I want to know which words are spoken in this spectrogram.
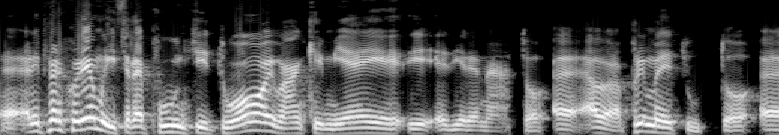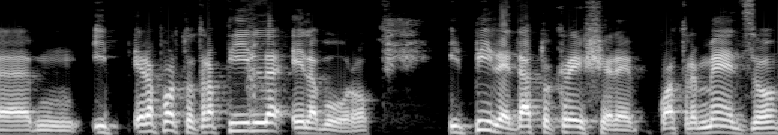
Eh, ripercorriamo i tre punti tuoi, ma anche i miei e, e di Renato. Eh, allora, prima di tutto, ehm, il, il rapporto tra PIL e lavoro. Il PIL è dato crescere 4,5%,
